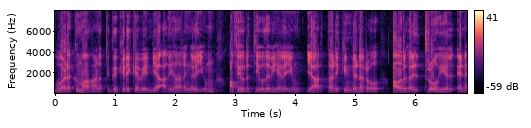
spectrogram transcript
வடக்கு மாகாணத்துக்கு கிடைக்க வேண்டிய அதிகாரங்களையும் அபிவிருத்தி உதவிகளையும் யார் தடுக்கின்றனரோ அவர்கள் துரோகிகள் என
